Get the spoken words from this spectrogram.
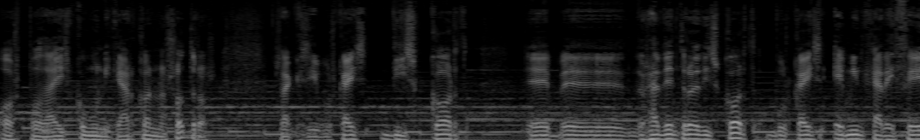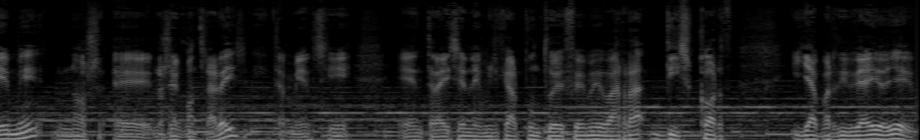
os podáis comunicar con nosotros. O sea que si buscáis Discord, eh, eh, o sea, dentro de Discord buscáis Emilcar FM, nos, nos encontraréis. Y también si entráis en emilcar.fm barra Discord. Y ya a partir de ahí, oye,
